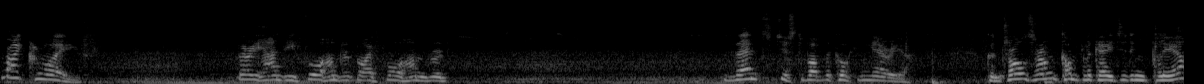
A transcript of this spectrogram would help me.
Microwave, very handy 400 by 400 vent just above the cooking area. Controls are uncomplicated and clear.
